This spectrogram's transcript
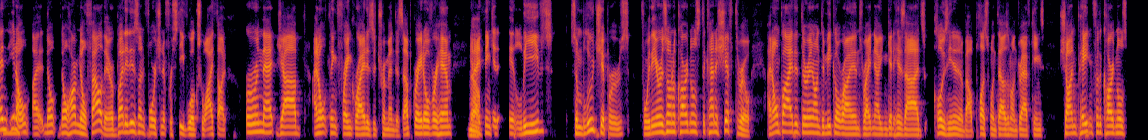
And you know, uh, no no harm, no foul there. But it is unfortunate for Steve Wilks, who I thought earned that job. I don't think Frank Reich is a tremendous upgrade over him, no. and I think it it leaves some blue chippers for the Arizona Cardinals to kind of shift through. I don't buy that they're in on DeMeco Ryans right now. You can get his odds closing in at about plus 1,000 on DraftKings. Sean Payton for the Cardinals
